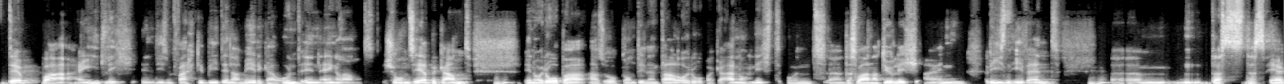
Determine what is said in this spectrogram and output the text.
der war eigentlich in diesem Fachgebiet in Amerika und in England schon sehr bekannt. Mhm. In Europa, also Kontinentaleuropa gar noch nicht. Und äh, das war natürlich ein Riesenevent mhm. ähm, dass, dass er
